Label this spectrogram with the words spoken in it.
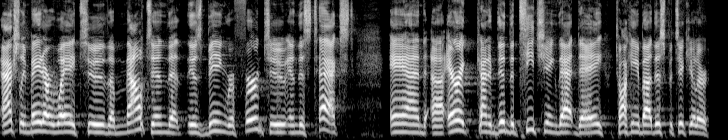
actually made our way to the mountain that is being referred to in this text. And uh, Eric kind of did the teaching that day, talking about this particular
